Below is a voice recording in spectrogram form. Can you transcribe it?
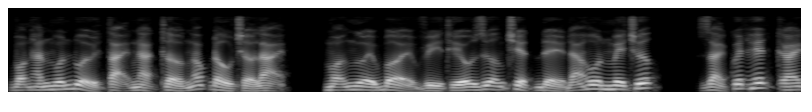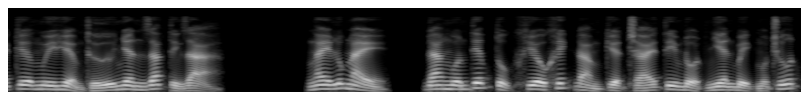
Bọn hắn muốn đuổi tại ngạt thở ngóc đầu trở lại, mọi người bởi vì thiếu dưỡng triệt để đã hôn mê trước, giải quyết hết cái kia nguy hiểm thứ nhân giác tỉnh giả. Ngay lúc này, đang muốn tiếp tục khiêu khích đàm kiệt trái tim đột nhiên bịch một chút.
